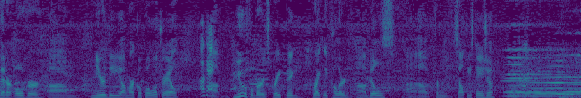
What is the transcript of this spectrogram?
that are over um, near the uh, Marco Polo Trail. okay. Uh, beautiful birds, great big, brightly colored uh, bills uh, from Southeast Asia. We're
